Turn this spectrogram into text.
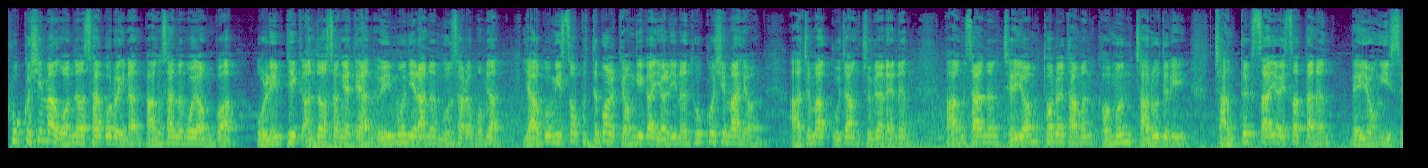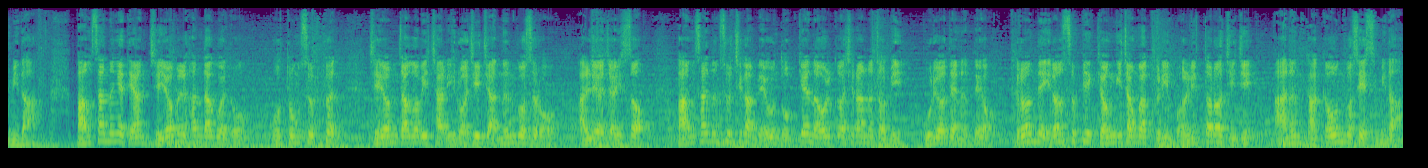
후쿠시마 원전 사고로 인한 방사능 오염과 올림픽 안전성에 대한 의문이라는 문서를 보면 야구 및 소프트볼 경기가 열리는 후쿠시마현 아즈마 구장 주변에는 방사능 제염토를 담은 검은 자루들이 잔뜩 쌓여 있었다는 내용이 있습니다. 방사능에 대한 제염을 한다고 해도 보통 숲은 제염 작업이 잘 이루어지지 않는 곳으로 알려져 있어 방사능 수치가 매우 높게 나올 것이라는 점이 우려되는데요. 그런데 이런 숲이 경기장과 그리 멀리 떨어지지 않은 가까운 곳에 있습니다.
